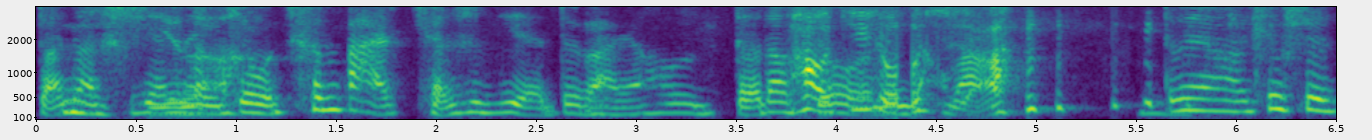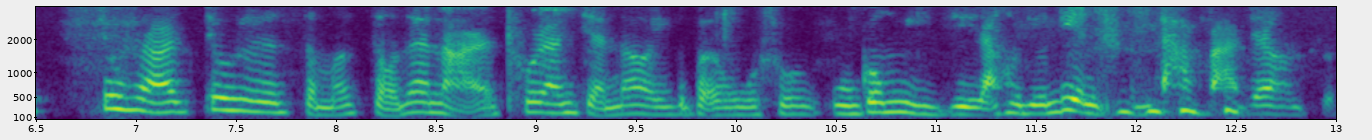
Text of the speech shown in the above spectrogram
短短时间内就称霸全世界，对吧？然后得到所有的仰望。对啊，就是就是啊，就是怎么走在哪儿，突然捡到一个本武术武功秘籍，然后就练成大法这样子。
